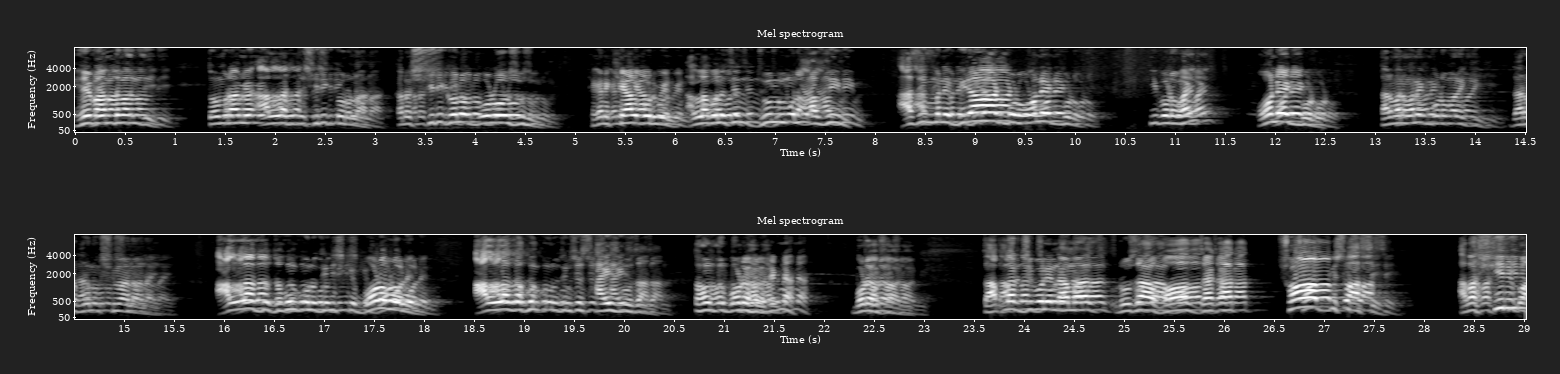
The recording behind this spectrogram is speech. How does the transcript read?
হে বান্দি তোমরা আমি আল্লাহ সাথে শিরিক করো না কারণ শিরিক হলো বড় জুলুম। এখানে খেয়াল করবেন আল্লাহ বলেছেন জুলমুন আযীম আযীম মানে বিরাট বড় অনেক বড়। কি বড় ভাই? অনেক বড়। তার মানে অনেক বড় মানে কি? যার কোনো সীমানা নাই। আল্লাহ যখন কোনো জিনিসকে বড় বলেন আল্লাহ যখন কোনো জিনিসের সাইজ বোঝান তখন তো বড় হবে ঠিক না? বড় হবে তো আপনার জীবনে নামাজ রোজা হজ জাকাত সব কিছু আছে আবার শিরকও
